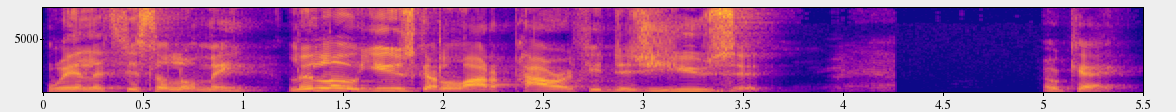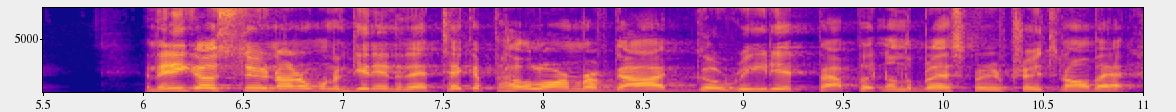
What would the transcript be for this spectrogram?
Well, it's just a little me. Little old you's got a lot of power if you just use it. Okay. And then he goes through, and I don't want to get into that. Take up the whole armor of God, go read it about putting on the blessed spirit of truth and all that.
